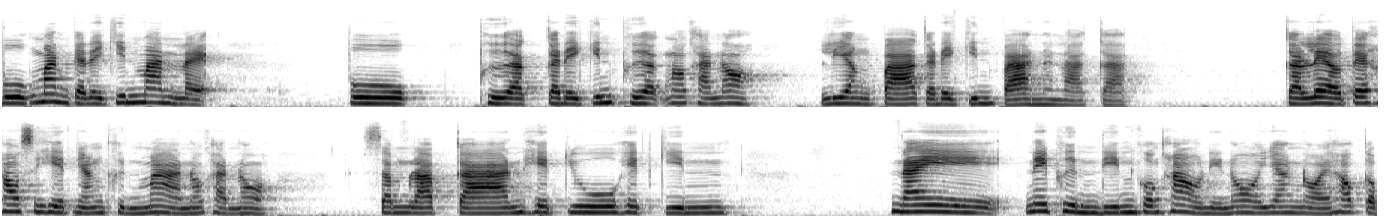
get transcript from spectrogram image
ปลูกมันก็ได้กินมันแหละ ปลูก เผือกก็ได้กินเผือกเนาะค่ะเนาะเลี้ยงปลาก็ได้กินปลานั่นล่ะกะก็แล้วแต่เฮาสิเฮ็ดหยังขึ้นมาเนาะค่ะเนาะสำหรับการเฮ็ดอยู่เฮ็ดกิน ในในพื้นดินของเฮานี่เนาะอย่างน้อยเฮาก็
